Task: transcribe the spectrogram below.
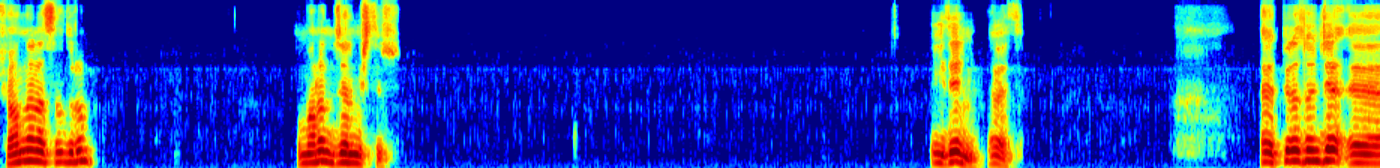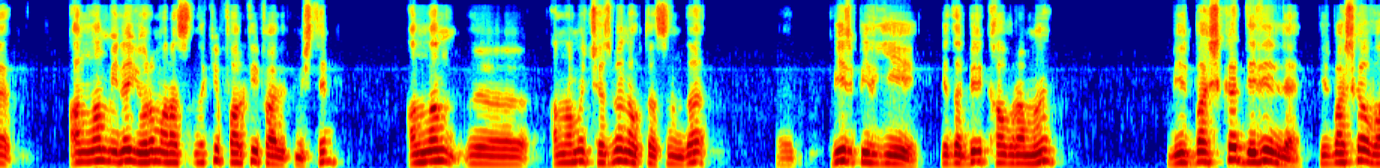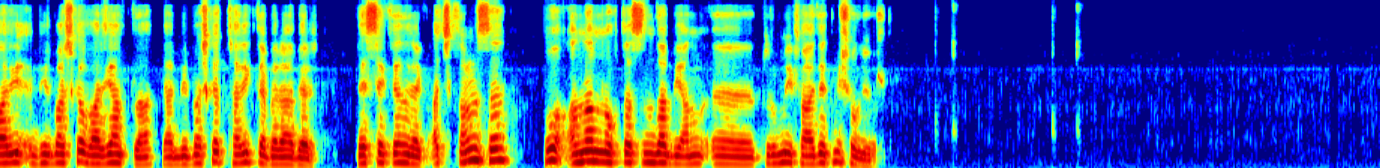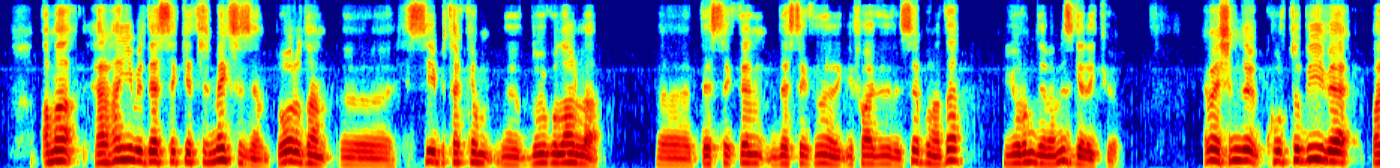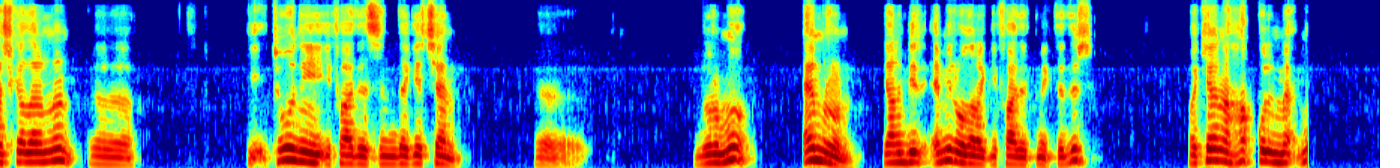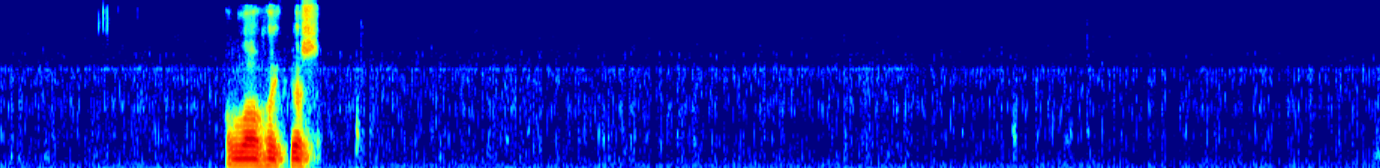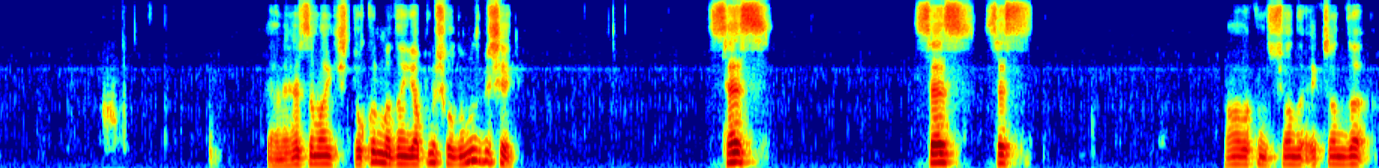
Şu anda nasıl durum? Umarım düzelmiştir. İyi değil mi? Evet. Evet, biraz önce e, anlam ile yorum arasındaki farkı ifade etmiştim. Anlam e, anlamı çözme noktasında e, bir bilgiyi ya da bir kavramı bir başka delille, bir başka vari, bir başka varyantla yani bir başka tarikle beraber desteklenerek açıklanırsa bu anlam noktasında bir an, e, durumu ifade etmiş oluyor. Ama herhangi bir destek getirmeksizin doğrudan e, hissi bir takım e, duygularla e, desteklen, desteklenerek ifade edilirse buna da yorum dememiz gerekiyor. Evet şimdi Kurtubi ve başkalarının e, Tuni ifadesinde geçen e, durumu emrun yani bir emir olarak ifade etmektedir. Ve kâne hakkul me'mun Allahu Ekber. Yani her zaman hiç dokunmadan yapmış olduğumuz bir şey. Ses, ses, ses. Ama bakın şu anda ekranda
